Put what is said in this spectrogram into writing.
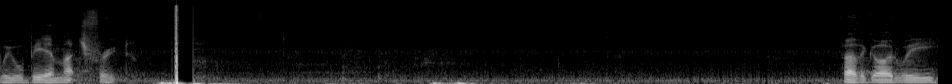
we will bear much fruit. Father God, we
